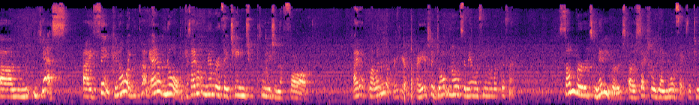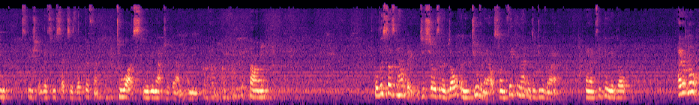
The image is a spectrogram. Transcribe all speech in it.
Um, yes, I think. You know what? You caught me. I don't know because I don't remember if they change plumage in the fall. I don't, well, let me look right here. I actually don't know if the male and female look different. Some birds, many birds, are sexually dimorphic. The two species, the two sexes look different to us, maybe not to them. I mean, um, well, this doesn't help me. It just shows an adult and a juvenile. So I'm thinking that one's a juvenile, and I'm thinking the adult. I don't know.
